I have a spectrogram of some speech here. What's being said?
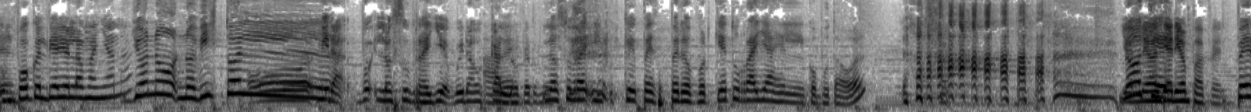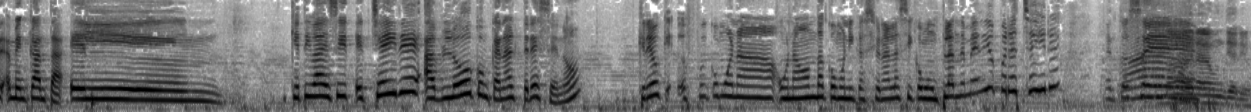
el- un poco el diario en la mañana. Yo no, no he visto el... Oh, mira, voy- lo subrayé, voy a ir a A buscarlo, ver, perdón. lo subra- y que- pe- pero ¿por qué tú rayas el computador? Yo No, leo el diario en papel. Pero me encanta. El ¿Qué te iba a decir? Cheire habló con Canal 13, ¿no? Creo que fue como una, una onda comunicacional, así como un plan de medios para Cheire. Entonces, No, era un diario.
